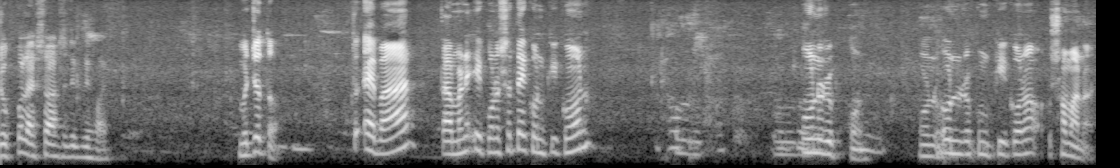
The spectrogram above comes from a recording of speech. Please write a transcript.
যোগফল একশো আশি ডিগ্রি হয়। বুঝছ তো? তো এবার, তার মানে এই কোণের সাথে কোণ কি কোণ? অনুরূপ কোণ। অনু- অনুরূপ কোণ কি কোণ সমান হয়?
